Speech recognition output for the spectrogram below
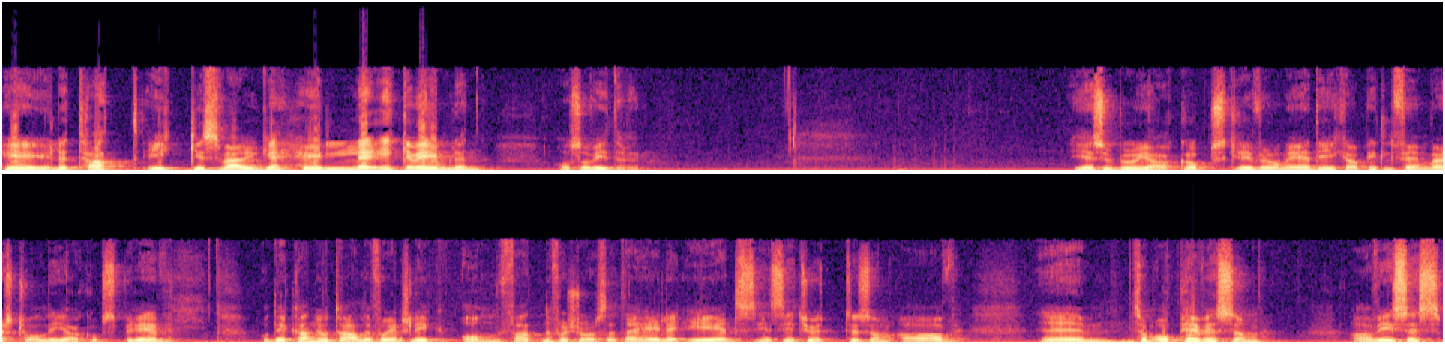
hele tatt ikke sverge, heller ikke ved himmelen, osv. Jesu bror Jakob skriver om ed i kapittel 5, vers 12 i Jakobs brev. Og Det kan jo tale for en slik omfattende forståelse at det er hele edsinstituttet som, av, eh, som oppheves, som avvises.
